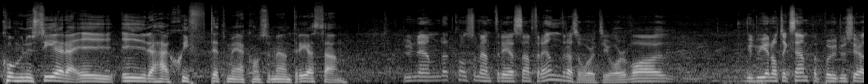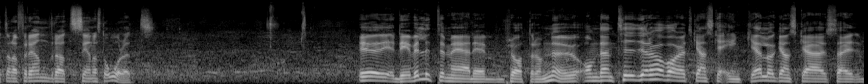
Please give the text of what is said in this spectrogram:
kommunicera i, i det här skiftet med konsumentresan. Du nämnde att konsumentresan förändras år till år. Vad, vill du ge något exempel på hur du ser att den har förändrats senaste året? Eh, det är väl lite med det vi pratar om nu. Om den tidigare har varit ganska enkel och ganska så här,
